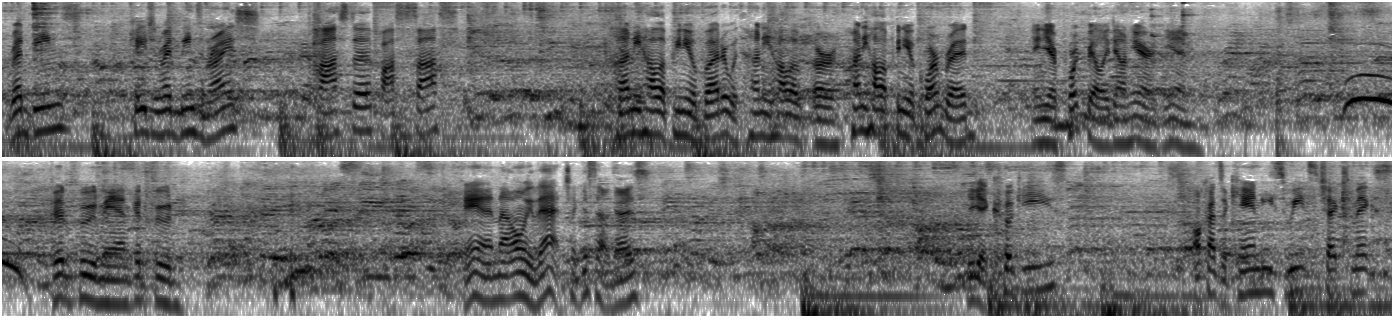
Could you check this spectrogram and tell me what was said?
red beans, Cajun red beans and rice, pasta, pasta sauce, honey jalapeno butter with honey jala or honey jalapeno cornbread, and your pork belly down here at the end. Good food, man. Good food. And not only that, check this out, guys. You get cookies, all kinds of candy, sweets, Chex Mix.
